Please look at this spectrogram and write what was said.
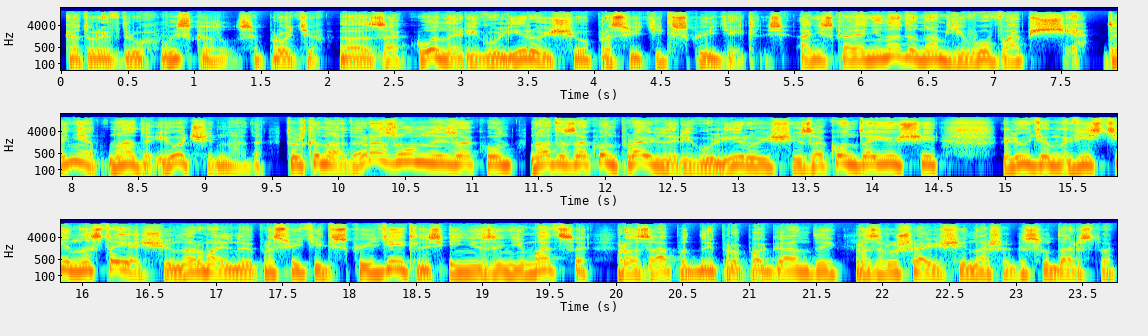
который вдруг высказался против э, закона, регулирующего просветительскую деятельность. Они сказали, а не надо нам его вообще. Да нет, надо и очень надо. Только надо разумный закон, надо закон правильно регулирующий, закон, дающий людям вести настоящую нормальную просветительскую деятельность и не заниматься прозападной пропагандой, разрушающей наше государство.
